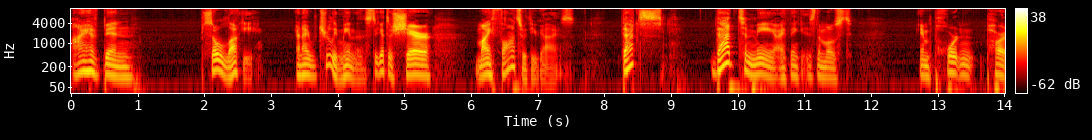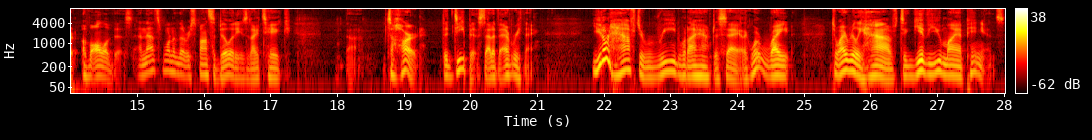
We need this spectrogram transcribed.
I have been so lucky, and I truly mean this, to get to share my thoughts with you guys. That's that to me, I think, is the most important part of all of this. And that's one of the responsibilities that I take uh, to heart, the deepest out of everything. You don't have to read what I have to say. Like, what right do I really have to give you my opinions?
